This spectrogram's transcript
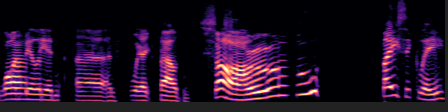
1,048,000 so basically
